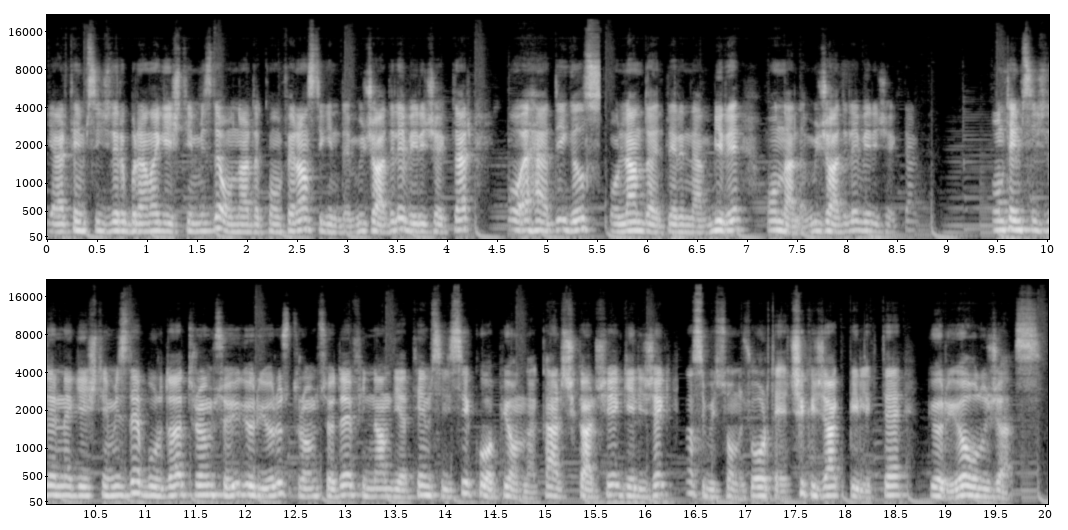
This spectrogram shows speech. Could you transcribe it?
Diğer temsilcileri Bran'a geçtiğimizde onlar da konferans liginde mücadele verecekler. O Ahead Eagles Hollanda ellerinden biri onlarla mücadele verecekler. Son temsilcilerine geçtiğimizde burada Tromsø'yü görüyoruz. Tromsø'de Finlandiya temsilcisi Kuopion'la karşı karşıya gelecek. Nasıl bir sonuç ortaya çıkacak birlikte görüyor olacağız.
